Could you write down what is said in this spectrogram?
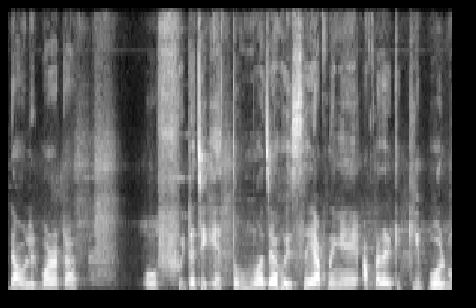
ডাউলের বড়াটা। ওফ এটা যে এত মজা হয়েছে আপনাকে আপনাদেরকে কি বলব?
